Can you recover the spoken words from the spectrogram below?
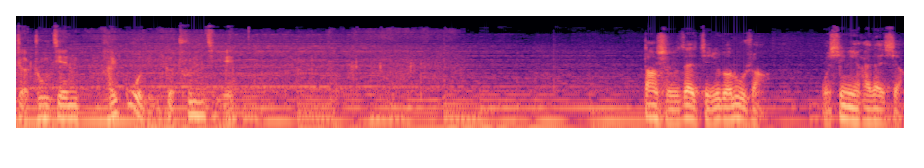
这中间还过了一个春节。当时在解救的路上。我心里还在想，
